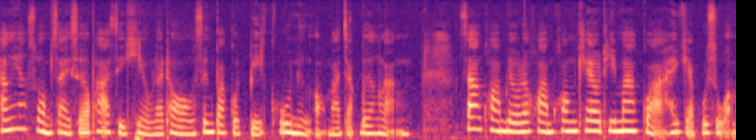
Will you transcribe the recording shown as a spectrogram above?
ทั้งยังสวมใส่เสื้อผ้าสีเขียวและทอง ซึ่งปรากฏปีกคู่หนึ่งออกมาจากเบื้องหลัง สร้างความเร็วและความคล่องแคล่วที่มากกว่าให้แก่ผู้สวม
